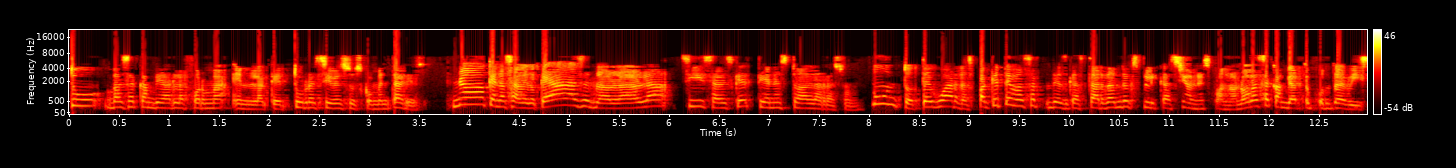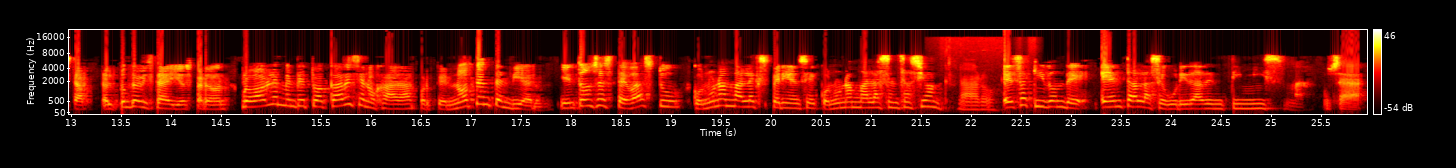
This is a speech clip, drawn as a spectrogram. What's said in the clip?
Tú vas a cambiar la forma en la que tú recibes sus comentarios. No, que no sabes lo que haces, bla, bla, bla. Sí, ¿sabes qué? Tienes toda la razón. Punto, te guardas. ¿Para qué te vas a desgastar dando explicaciones cuando no vas a cambiar tu punto de vista, el punto de vista de ellos, perdón? Probablemente tú acabes enojada porque no te entendieron. Y entonces te vas tú con una mala experiencia y con una mala sensación. Claro. Es aquí donde entra la seguridad en ti misma. O sea,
